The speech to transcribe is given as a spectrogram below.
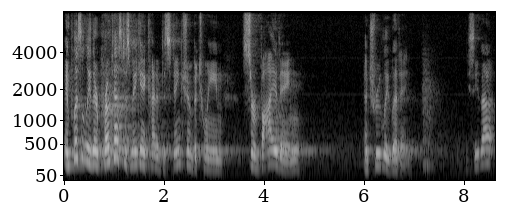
implicitly their protest is making a kind of distinction between surviving and truly living. You see that?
